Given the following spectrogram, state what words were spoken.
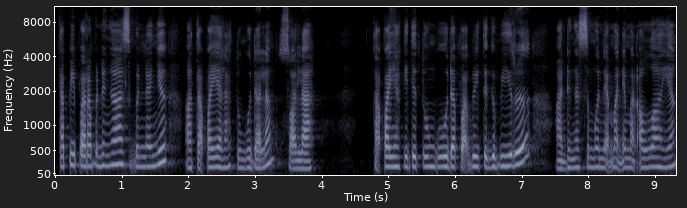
Tapi para pendengar sebenarnya ah, tak payahlah tunggu dalam solat. Tak payah kita tunggu dapat berita gembira ah, dengan semua nikmat-nikmat Allah yang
